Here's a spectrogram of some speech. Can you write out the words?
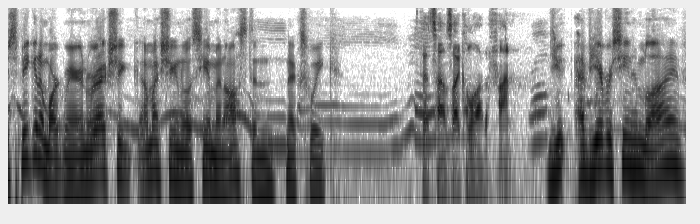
speaking of Marc Maron, we're actually I'm actually going to go see him in Austin next week. That sounds like a lot of fun. You have you ever seen him live?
